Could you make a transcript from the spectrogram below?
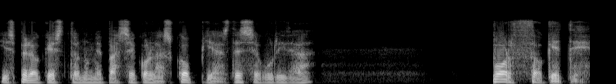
Y espero que esto no me pase con las copias de seguridad por zoquete.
